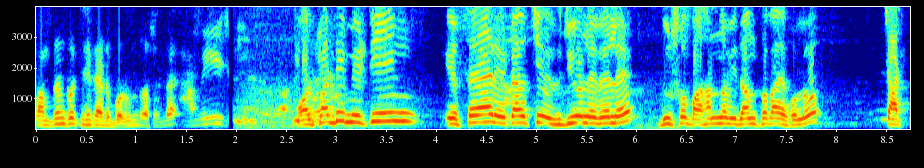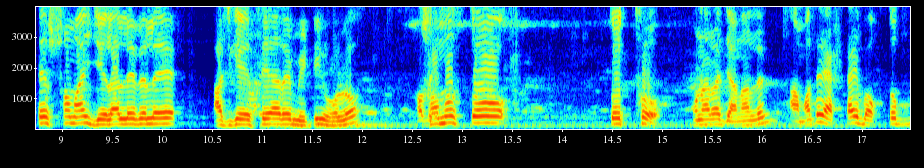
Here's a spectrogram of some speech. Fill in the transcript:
কমপ্লেন করছে সেটা একটু বলুন অশোকদা আমি অল পার্টি মিটিং এসআর এটা হচ্ছে এসডিও লেভেলে দুশো বাহান্ন বিধানসভায় হলো। চারটের সময় জেলা লেভেলে আজকে এসআর এর মিটিং হলো। সমস্ত তথ্য ওনারা জানালেন। আমাদের একটাই বক্তব্য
